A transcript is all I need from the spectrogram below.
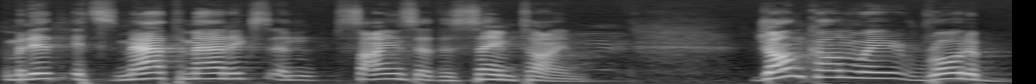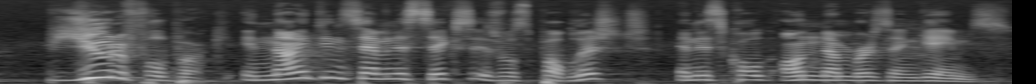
I mean, it, it's mathematics and science at the same time. John Conway wrote a beautiful book. In 1976, it was published, and it's called On Numbers and Games.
